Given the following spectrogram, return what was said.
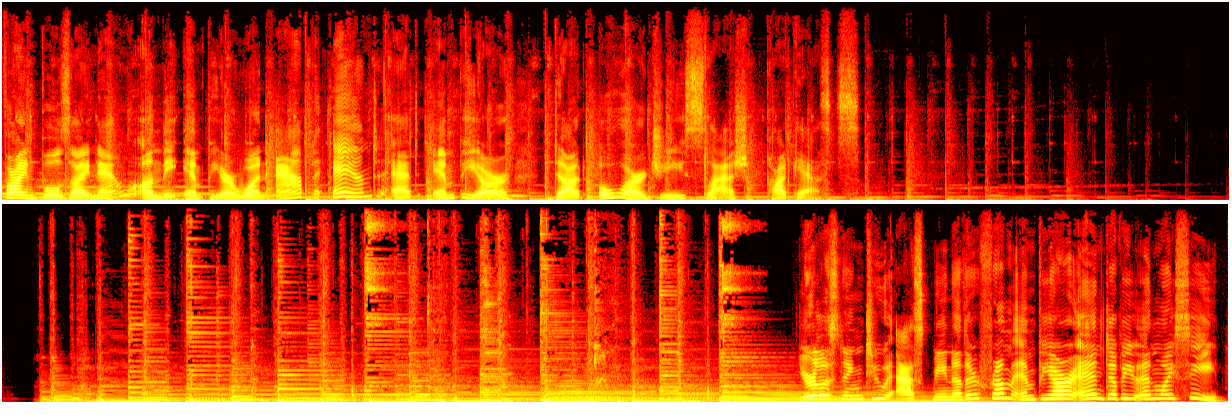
Find Bullseye now on the NPR One app and at npr.org slash podcasts. You're listening to Ask Me Another from NPR and WNYC.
